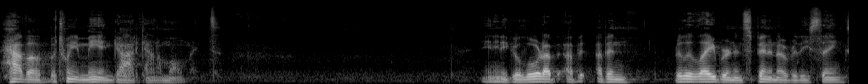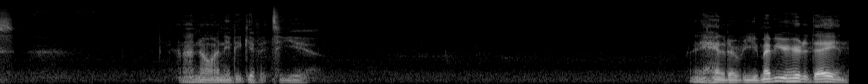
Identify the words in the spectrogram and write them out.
have a between me and God kind of moment. And you need to go, Lord, I've, I've, I've been really laboring and spinning over these things. And I know I need to give it to you. And he hand it over to you. Maybe you're here today and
